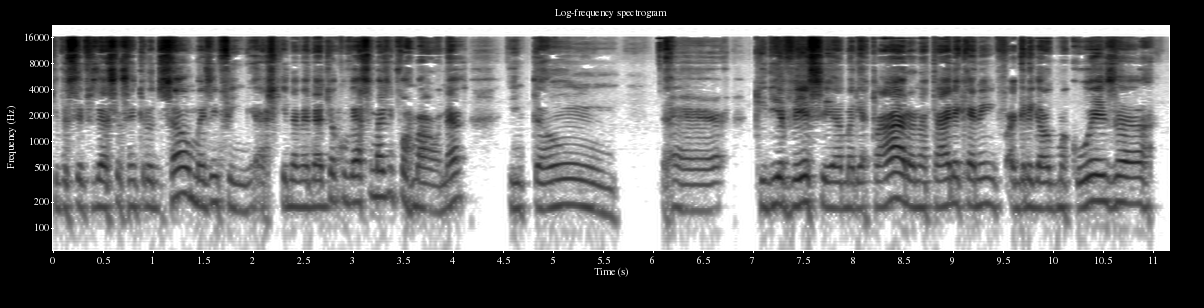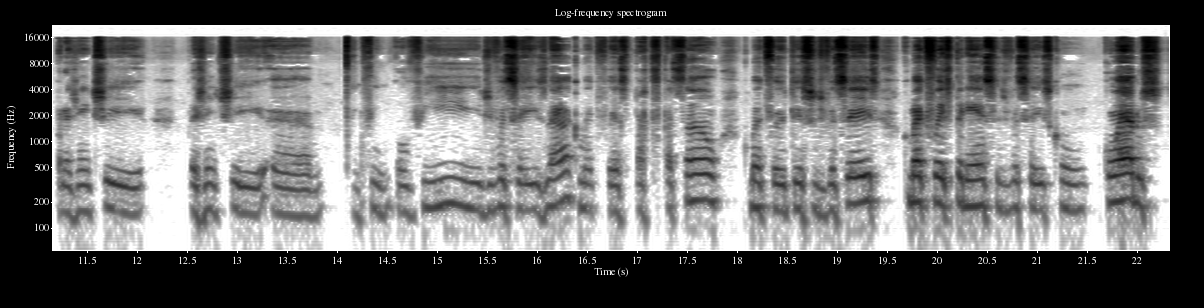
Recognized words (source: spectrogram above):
que você fizesse essa introdução, mas, enfim, acho que, na verdade, é uma conversa mais informal, né? Então, é, queria ver se a Maria Clara, a Natália querem agregar alguma coisa para gente, a gente, é, enfim, ouvir de vocês, né? Como é que foi a participação, como é que foi o texto de vocês, como é que foi a experiência de vocês com, com Eros.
